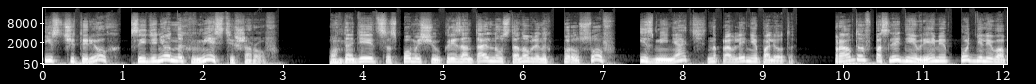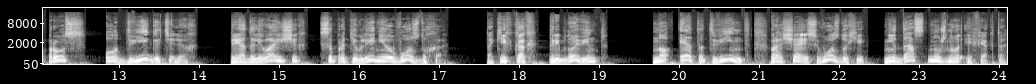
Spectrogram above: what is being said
из четырех соединенных вместе шаров – он надеется с помощью горизонтально установленных парусов изменять направление полета. Правда, в последнее время подняли вопрос о двигателях, преодолевающих сопротивление воздуха, таких как грибной винт. Но этот винт, вращаясь в воздухе, не даст нужного эффекта.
